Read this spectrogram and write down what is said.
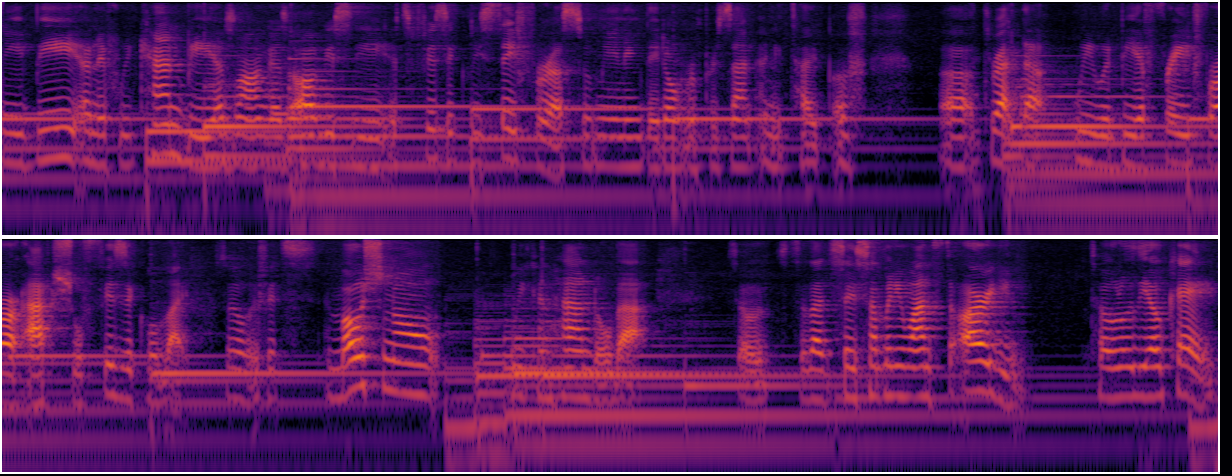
need be and if we can be, as long as obviously it's physically safe for us. So, meaning they don't represent any type of uh, threat that we would be afraid for our actual physical life. So, if it's emotional, we can handle that. So, so let's say somebody wants to argue, totally okay,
